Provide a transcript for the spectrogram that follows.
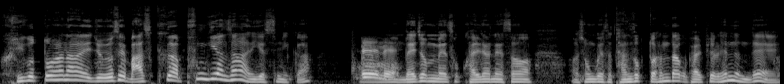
그리고 또 하나 이제 요새 마스크가 품귀 현상 아니겠습니까? 네네. 어, 매점 매속 관련해서 어, 정부에서 단속도 한다고 발표를 했는데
